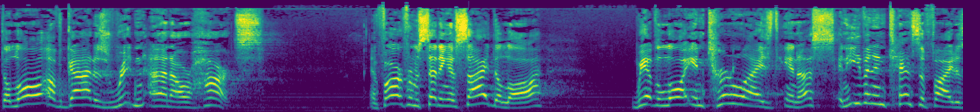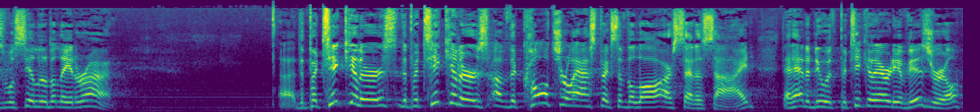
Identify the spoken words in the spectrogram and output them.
the law of God is written on our hearts. And far from setting aside the law, we have the law internalized in us and even intensified, as we'll see a little bit later on. Uh, the particulars, the particulars of the cultural aspects of the law are set aside. That had to do with particularity of Israel.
